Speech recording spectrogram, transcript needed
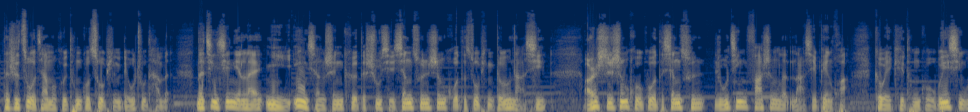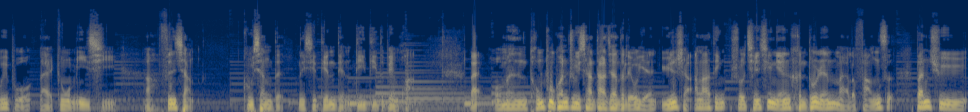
但是作家们会通过作品留住他们。那近些年来，你印象深刻的书写乡村生活的作品都有哪些？儿时生活过的乡村，如今发生了哪些变化？各位可以通过微信、微博来。跟我们一起啊，分享故乡的那些点点滴滴的变化。来，我们同步关注一下大家的留言。云闪阿拉丁说，前些年很多人买了房子，搬去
